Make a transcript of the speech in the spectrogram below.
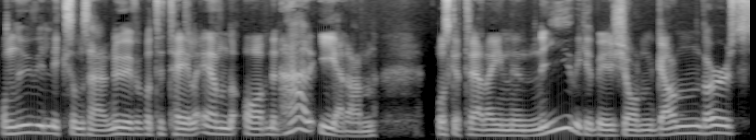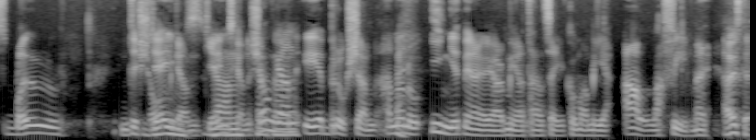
Och nu är vi liksom så här, nu är vi på the tail end av den här eran och ska träda in en ny, vilket blir John Gunverse. Blue. Inte Sean James Gunn, James Gunn Gunn. Sean. Gunn är brorsan. Han har nog inget mer att göra med att han säkert kommer med i alla filmer. Ja, just det.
